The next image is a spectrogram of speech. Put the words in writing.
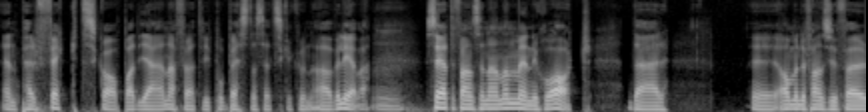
en perfekt skapad hjärna för att vi på bästa sätt ska kunna överleva. Mm. Säg att det fanns en annan människoart där Ja men det fanns ju för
